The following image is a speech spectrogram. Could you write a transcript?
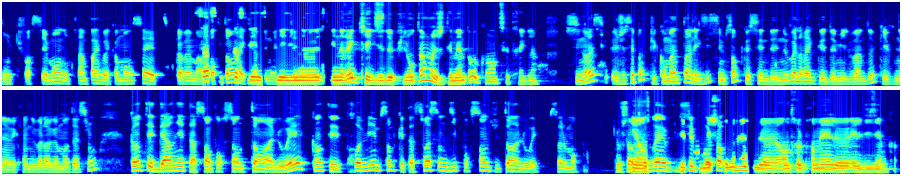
Donc forcément, donc l'impact va commencer à être quand même important. C'est une, une, règle qui existe depuis longtemps. Moi, j'étais même pas au courant de cette règle-là. C'est une règle, je sais pas depuis combien de temps elle existe. Il me semble que c'est une des nouvelles règles de 2022 qui est venue avec la nouvelle réglementation. Quand tu es dernier, tu as 100% de temps à louer. Quand tu es premier, il me semble que tu as 70% du temps à louer seulement. Donc, je le prochain... Euh, entre le premier et le, et le dixième. Quoi.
